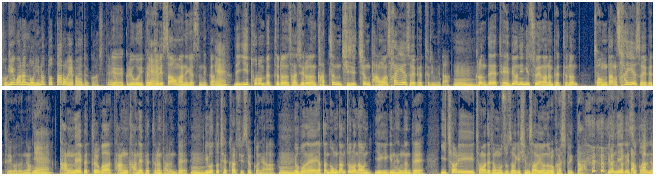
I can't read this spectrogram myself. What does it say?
거기에 관한 논의는 또 따로 해봐야 될 것 같아요. 예, 그리고 이 배틀이 예. 싸움 아니겠습니까? 예. 근데 이 토론 배틀은 사실은 같은 지지층 당원 사이에서의 배틀입니다. 음. 그런데 대변인이 수행하는 배틀은 정당 사이에서의 배틀이거든요. 예. 당내 배틀과 당 간의 배틀은 다른데 음. 이것도 체크할 수 있을 거냐. 음. 요번에 약간 농담조로 나온 얘기긴 했는데 이철희 청와대 정무수석이 심사위원으로 갈 수도 있다. 이런 얘기가 있었거든요.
